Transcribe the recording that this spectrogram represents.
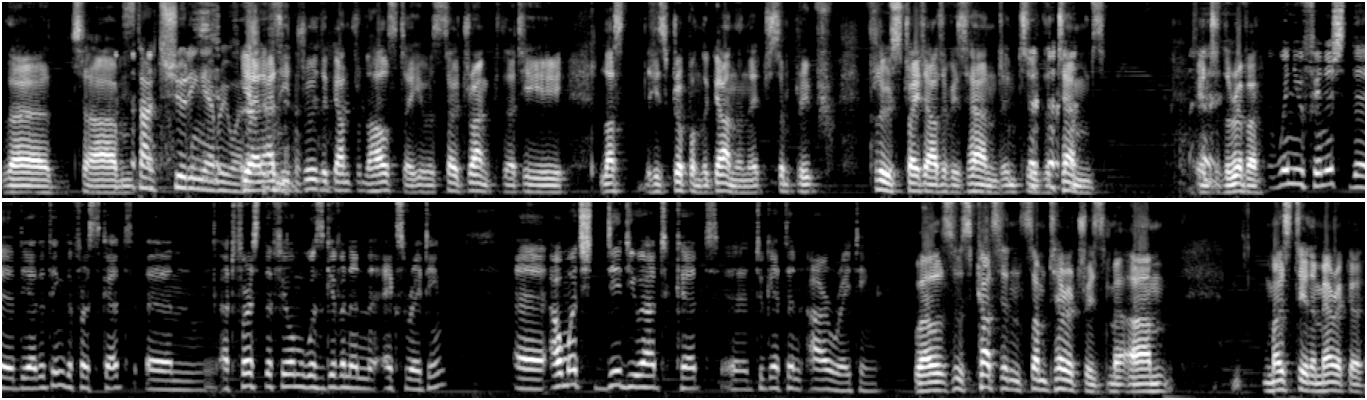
that um, Start shooting everyone. yeah, and as he drew the gun from the holster, he was so drunk that he lost his grip on the gun, and it simply flew straight out of his hand into the Thames, into the river. when you finished the the editing, the first cut, um, at first the film was given an X rating. Uh, how much did you have to cut uh, to get an R rating? Well, this was cut in some territories, um, mostly in America,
